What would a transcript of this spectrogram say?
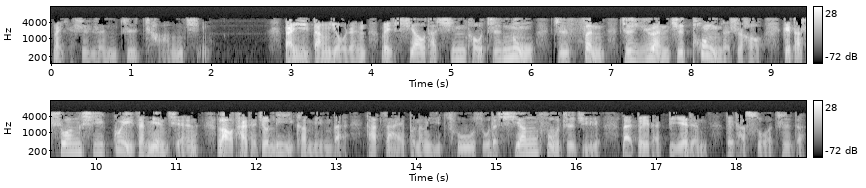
那也是人之常情。但一当有人为消他心头之怒、之愤、之怨、之痛的时候，给他双膝跪在面前，老太太就立刻明白，他再不能以粗俗的相父之举来对待别人对他所致的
